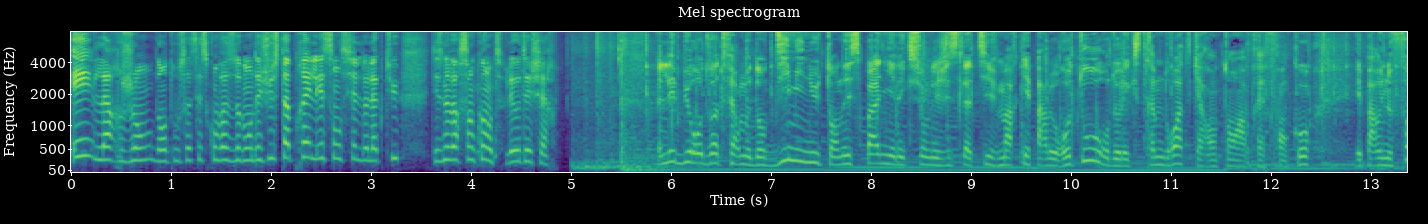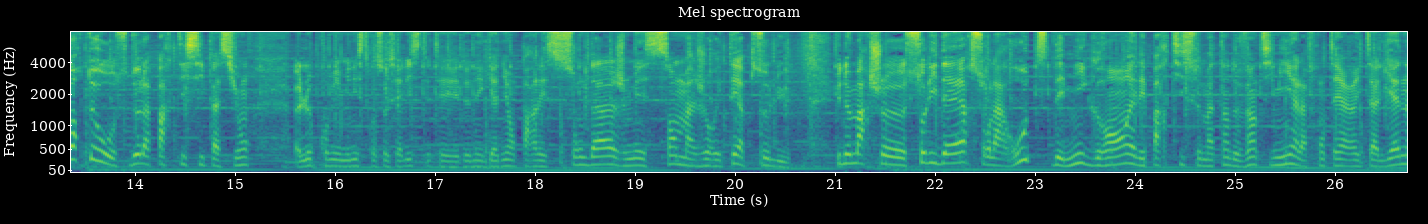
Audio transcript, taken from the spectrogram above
et l'argent dans tout ça. C'est ce qu'on va se demander juste après l'essentiel de l'actu. 19h50, Léo Técher. Les bureaux de vote ferment dans 10 minutes en Espagne, élection législative marquée par le retour de l'extrême droite 40 ans après Franco et par une forte hausse de la participation. Le Premier ministre socialiste était donné gagnant par les sondages, mais sans majorité absolue. Une marche solidaire sur la route des migrants. Elle est partie ce matin de Vintimille à la frontière italienne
